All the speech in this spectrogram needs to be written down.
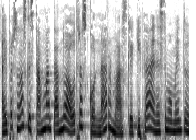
hay personas que están matando a otras con armas, que quizá en este momento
